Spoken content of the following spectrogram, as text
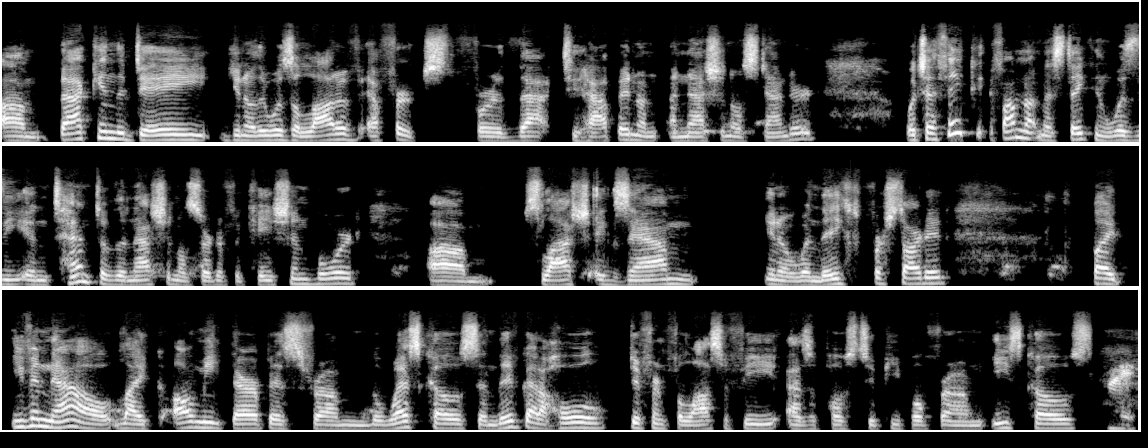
um, back in the day you know there was a lot of efforts for that to happen on a national standard which i think if i'm not mistaken was the intent of the national certification board um, slash exam you know when they first started but even now like i'll meet therapists from the west coast and they've got a whole different philosophy as opposed to people from east coast right.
